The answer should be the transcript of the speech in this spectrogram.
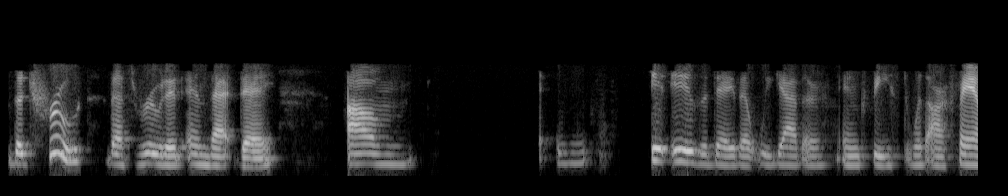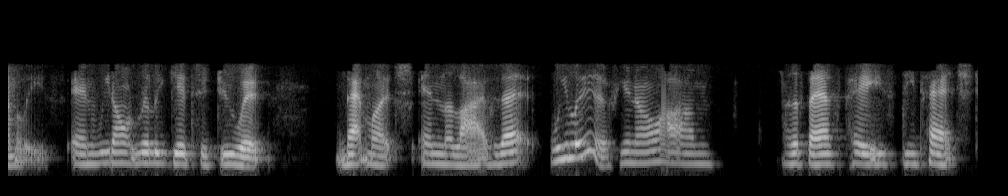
the truth that's rooted in that day, um, it is a day that we gather and feast with our families, and we don't really get to do it that much in the lives that we live. You know, um, the fast-paced, detached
